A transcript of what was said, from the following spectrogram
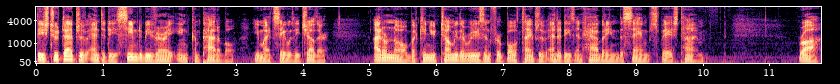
These two types of entities seem to be very incompatible, you might say, with each other. I don't know, but can you tell me the reason for both types of entities inhabiting the same space-time? Ra.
